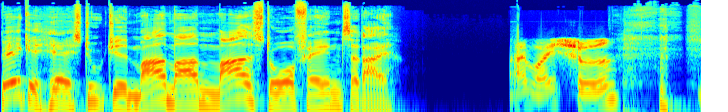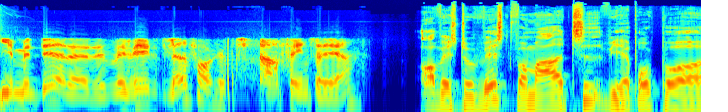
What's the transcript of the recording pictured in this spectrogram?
begge her i studiet meget, meget, meget store fans af dig. Ej, hvor er I søde. Jamen, det er da er virkelig glad for at høre. Er fans af jer. Og hvis du vidste, hvor meget tid vi har brugt på at,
